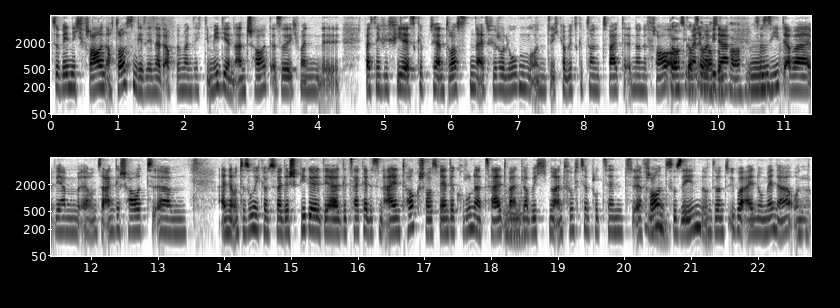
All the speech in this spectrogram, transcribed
zu wenig Frauen auch draußen gesehen hat, auch wenn man sich die Medien anschaut. Also ich meine, äh, ich weiß nicht, wie viele es gibt Herrn Drosten als Virologen und ich glaube, jetzt gibt es noch eine zweite, noch eine Frau, auch, die man immer wieder so, mhm. so, sieht. Aber wir haben äh, uns angeschaut, ähm, eine Untersuchung, ich glaube, es war der Spiegel, der gezeigt hat, dass in allen Talkshows während der Corona-Zeit mhm. waren, glaube ich, nur an 15 Prozent äh, Frauen mhm. zu sehen und sonst überall nur Männer. Und, ja.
